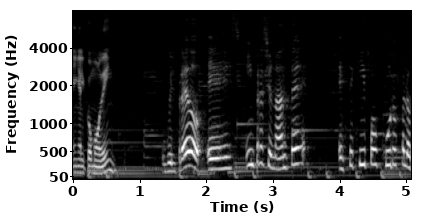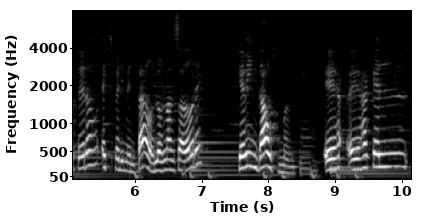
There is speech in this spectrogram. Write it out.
en el comodín. Wilfredo, es impresionante este equipo puros peloteros experimentados. Los lanzadores, Kevin Gaussman, es, aquel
